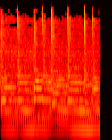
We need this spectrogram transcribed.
Thank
